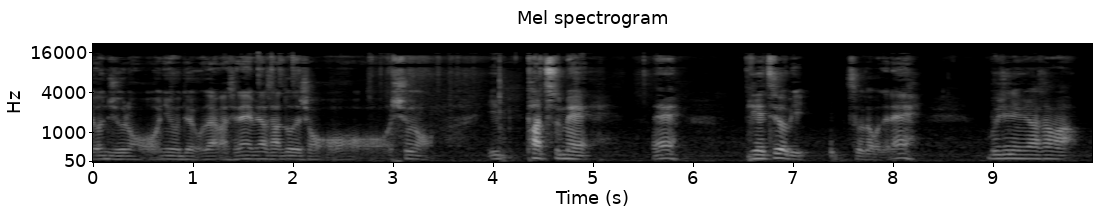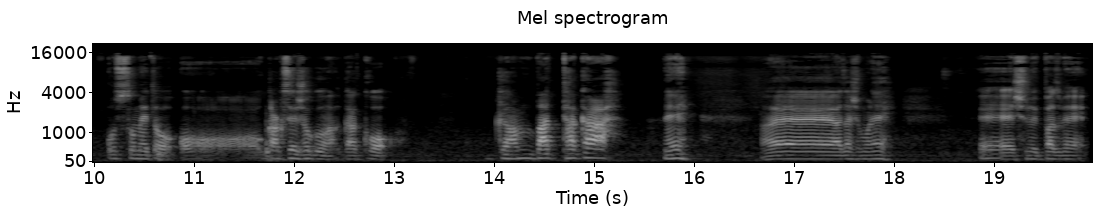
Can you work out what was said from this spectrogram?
40の2分でございますね。皆さんどうでしょう週の一発目、ね、月曜日、そういうとこでね、無事に皆様、お勤めと、学生諸君は学校、頑張ったか。ね。えー、私もね、えー、週の一発目、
